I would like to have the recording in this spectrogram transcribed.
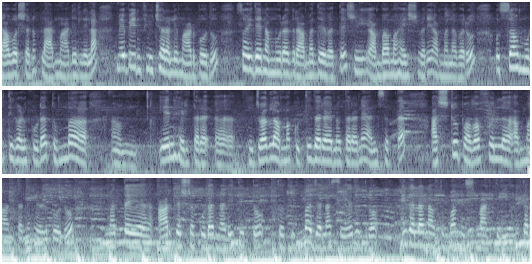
ಯಾವ ವರ್ಷನೂ ಪ್ಲ್ಯಾನ್ ಮಾಡಿರಲಿಲ್ಲ. ಮೇ ಬಿ ಇನ್ ಫ್ಯೂಚರಲ್ಲಿ ಮಾಡ್ಬೋದು. ಸೊ ಇದೇ ನಮ್ಮೂರ ಗ್ರಾಮ ದೇವತೆ ಶ್ರೀ ಅಂಬಾ ಮಹೇಶ್ವರಿ ಅಮ್ಮನವರು. ಉತ್ಸವ ಮೂರ್ತಿಗಳು ಕೂಡ ತುಂಬ ಏನು ಹೇಳ್ತಾರೆ ನಿಜವಾಗ್ಲೂ ಅಮ್ಮ ಕೂತಿದ್ದಾರೆ ಅನ್ನೋ ಥರನೇ ಅನಿಸುತ್ತೆ. ಅಷ್ಟು ಪವರ್ಫುಲ್ ಅಮ್ಮ ಅಂತಲೇ ಹೇಳ್ಬೋದು. ಮತ್ತು ಆರ್ಕೆಸ್ಟ್ರಾ ಕೂಡ ನಡೀತಿತ್ತು. ಸೊ ತುಂಬ ಜನ ಸೇರಿದ್ರು. ಇದೆಲ್ಲ ನಾವು ತುಂಬ ಮಿಸ್ ಮಾಡ್ತೀವಿ. ಈ ಥರ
